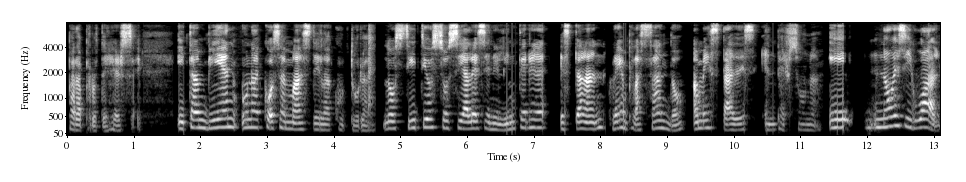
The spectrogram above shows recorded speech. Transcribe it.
para protegerse. Y también una cosa más de la cultura. Los sitios sociales en el Internet están reemplazando amistades en persona. Y no es igual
